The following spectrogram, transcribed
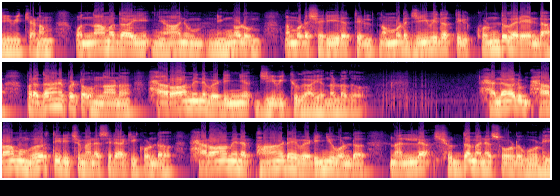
ജീവിക്കണം. ഒന്നാമതായി ഞാനും നിങ്ങളും നമ്മുടെ ശരീരത്തിൽ നമ്മുടെ ജീവിതത്തിൽ കൊണ്ടുവരേണ്ട പ്രധാനപ്പെട്ട ഒന്നാണ് ഹറാമിനെ വെടിഞ്ഞ് ജീവിക്കുക എന്നുള്ളത്. ഹലാലും ഹറാമും വേർതിരിച്ച് മനസ്സിലാക്കിക്കൊണ്ട് ഹറാമിനെ പാടെ വെടിഞ്ഞുകൊണ്ട് നല്ല ശുദ്ധ മനസ്സോടുകൂടി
